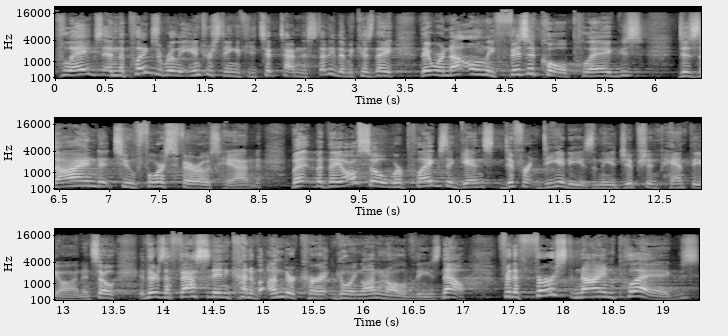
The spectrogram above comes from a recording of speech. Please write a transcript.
plagues, and the plagues are really interesting if you took time to study them because they, they were not only physical plagues designed to force Pharaoh's hand, but, but they also were plagues against different deities in the Egyptian pantheon. And so there's a fascinating kind of undercurrent going on in all of these. Now, for the first nine plagues,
